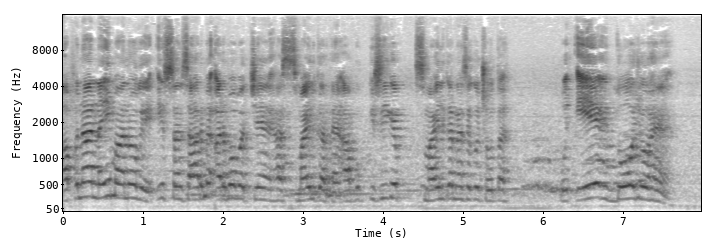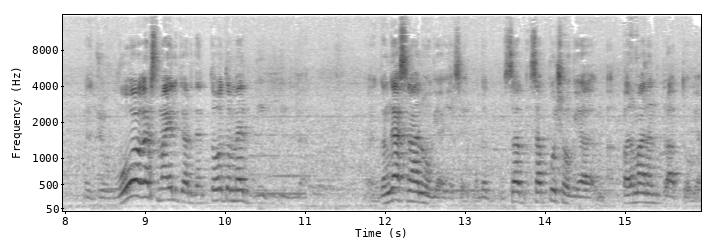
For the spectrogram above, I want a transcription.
अपना नहीं मानोगे इस संसार में अरबों बच्चे हैं हाँ स्माइल कर रहे हैं। आपको किसी के स्माइल करने से कुछ होता है? वो एक, दो जो हैं, जो वो अगर स्माइल कर दें तो तो मैं, गंगा स्नान हो गया जैसे मतलब सब सब कुछ हो गया, परमानंद प्राप्त हो गया।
